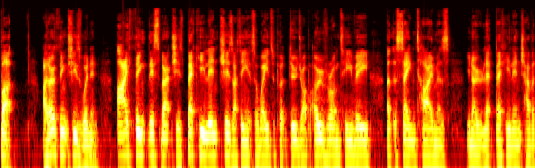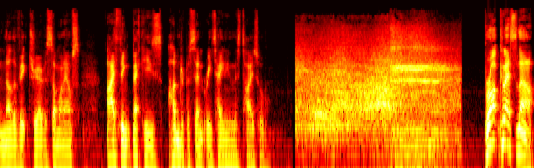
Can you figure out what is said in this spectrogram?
but I don't think she's winning. I think this match is Becky Lynch's. I think it's a way to put Doudrop over on TV at the same time as you know let Becky Lynch have another victory over someone else. I think Becky's 100% retaining this title. Brock Lesnar,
